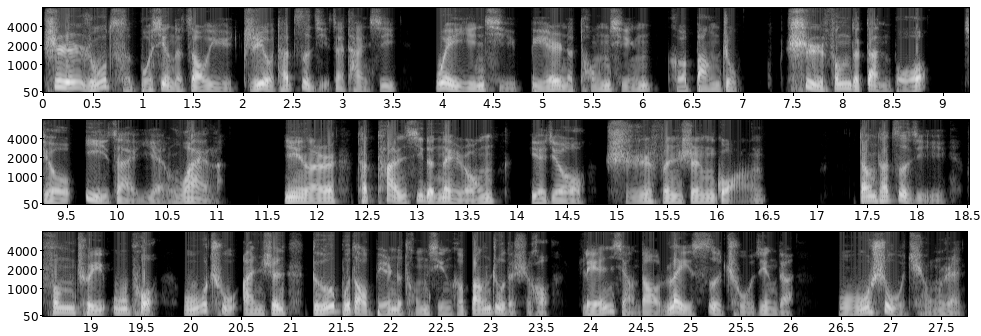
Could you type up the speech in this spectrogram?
诗人如此不幸的遭遇，只有他自己在叹息，未引起别人的同情和帮助，世风的淡薄就溢在言外了，因而他叹息的内容也就十分深广。当他自己风吹屋破，无处安身，得不到别人的同情和帮助的时候，联想到类似处境的无数穷人。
